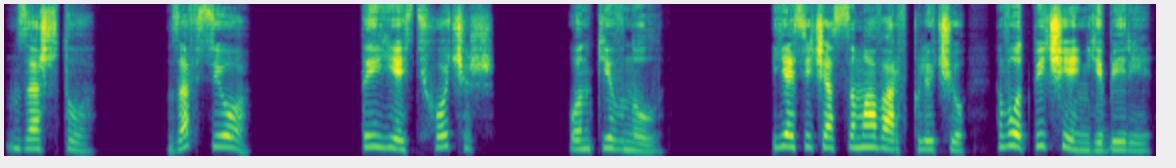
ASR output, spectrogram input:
За что? За все. Ты есть хочешь? Он кивнул. Я сейчас самовар включу. Вот печенье бери.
